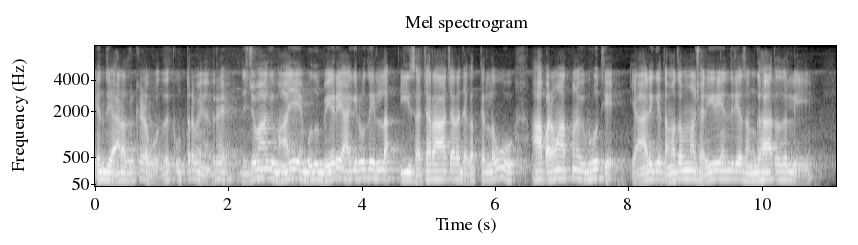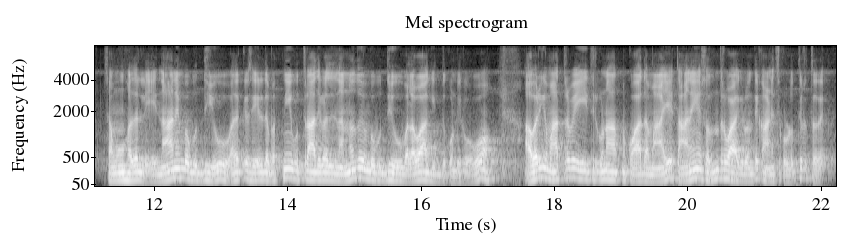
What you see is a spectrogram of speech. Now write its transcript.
ಎಂದು ಯಾರಾದರೂ ಕೇಳಬಹುದು. ಅದಕ್ಕೆ ಉತ್ತರವೇನೆಂದರೆ, ನಿಜವಾಗಿ ಮಾಯೆ ಎಂಬುದು ಬೇರೆ ಆಗಿರುವುದೇ ಇಲ್ಲ. ಈ ಸಚರಾಚರ ಜಗತ್ತೆಲ್ಲವೂ ಆ ಪರಮಾತ್ಮನ ವಿಭೂತಿಯೇ. ಯಾರಿಗೆ ತಮ್ಮ ತಮ್ಮ ಶರೀರೇಂದ್ರಿಯ ಸಂಘಾತದಲ್ಲಿ, ಸಮೂಹದಲ್ಲಿ ನಾನೆಂಬ ಬುದ್ಧಿಯು ಅದಕ್ಕೆ ಸೇರಿದ ಪತ್ನಿ ಪುತ್ರಾದಿಗಳಲ್ಲಿ ನನ್ನದು ಎಂಬ ಬುದ್ಧಿಯು ಬಲವಾಗಿದ್ದುಕೊಂಡಿರುವವೋ, ಅವರಿಗೆ ಮಾತ್ರವೇ ಈ ತ್ರಿಗುಣಾತ್ಮಕವಾದ ಮಾಯೆ ತಾನೇ ಸ್ವತಂತ್ರವಾಗಿರುವಂತೆ ಕಾಣಿಸಿಕೊಳ್ಳುತ್ತಿರುತ್ತದೆ.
